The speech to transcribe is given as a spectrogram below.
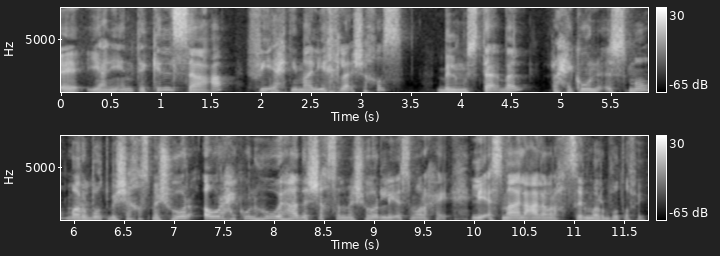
إيه يعني أنت كل ساعة في احتمال يخلق شخص بالمستقبل رح يكون اسمه مربوط بشخص مشهور أو رح يكون هو هذا الشخص المشهور اللي اسمه رح ي... اللي اسماء العالم رح تصير مربوطة فيه.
